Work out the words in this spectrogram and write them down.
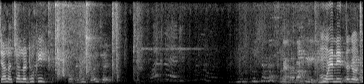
চলো চলো ঢুকি। মানে মুড়ে নৃত্য চলছে।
